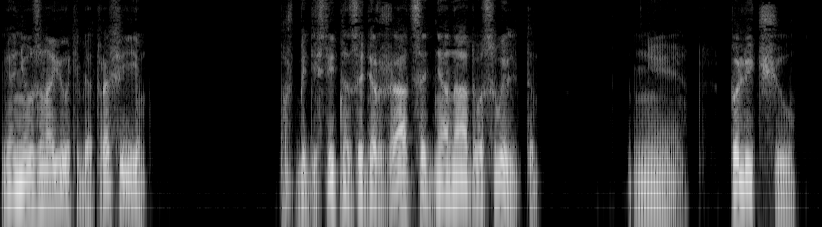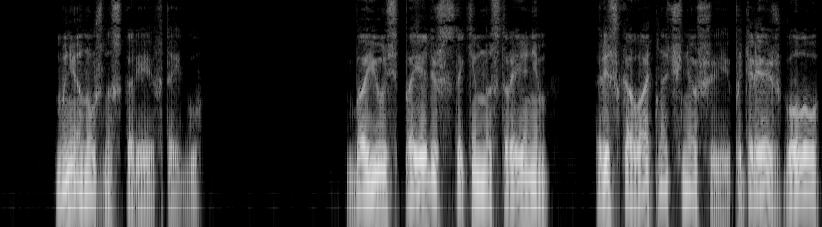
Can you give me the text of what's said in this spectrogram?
Я не узнаю тебя, Трофеем. Может быть, действительно задержаться дня на два с вылетом? Нет, полечу. Мне нужно скорее в тайгу. Боюсь, поедешь с таким настроением, рисковать начнешь и потеряешь голову.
